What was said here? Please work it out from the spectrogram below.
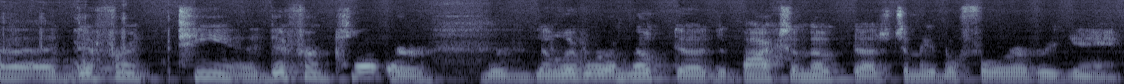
uh, a different team, a different player would deliver a milk dud, a box of milk duds to me before every game.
